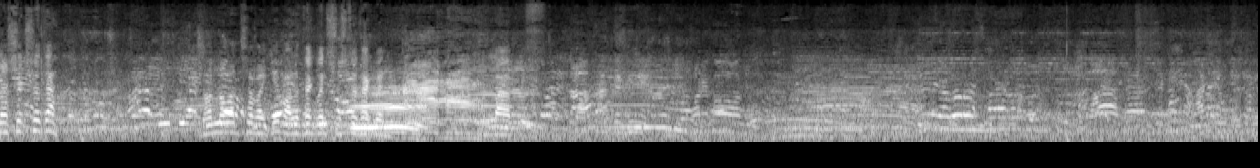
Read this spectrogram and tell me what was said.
দর্শক শ্রোতা ধন্যবাদ সবাইকে। ভালো থাকবেন সুস্থ থাকবেন। আল্লাহ হাফিজ। Assalamualaikum.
